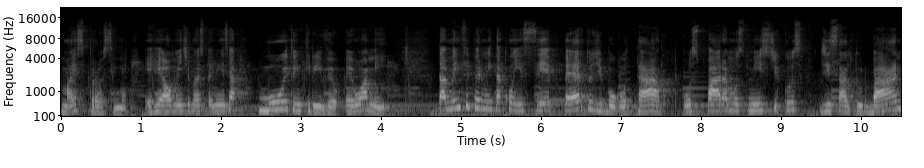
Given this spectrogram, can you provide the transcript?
mais próximo. É realmente uma experiência muito incrível, eu amei. Também se permita conhecer, perto de Bogotá, os páramos místicos de Santurbán,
